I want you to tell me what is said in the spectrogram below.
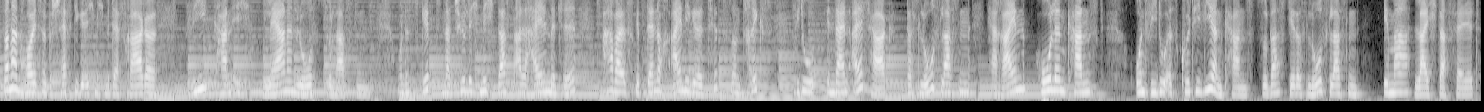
sondern heute beschäftige ich mich mit der Frage, wie kann ich lernen loszulassen? Und es gibt natürlich nicht das Allheilmittel, aber es gibt dennoch einige Tipps und Tricks, wie du in deinen Alltag das Loslassen hereinholen kannst und wie du es kultivieren kannst, sodass dir das Loslassen immer leichter fällt.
